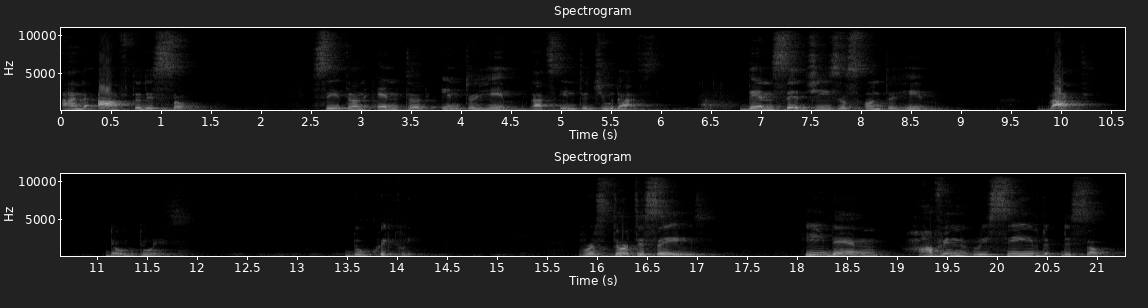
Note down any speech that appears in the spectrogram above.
And after this so, Satan entered into him, that's into Judas. Then said Jesus unto him, That thou doest, do it. Do quickly. Verse 30 says, He then, having received the sop,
